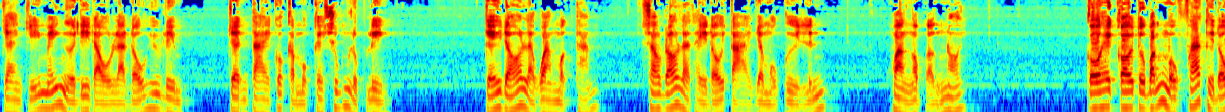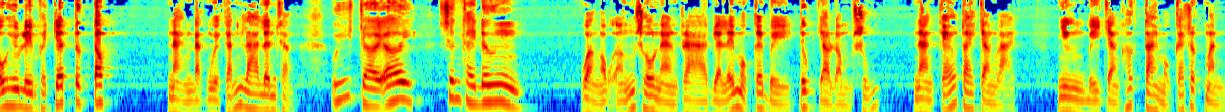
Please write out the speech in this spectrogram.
chàng chỉ mấy người đi đầu là đỗ hiếu liêm. Trên tay có cầm một cây súng lục liên. Kế đó là quan mật thám, sau đó là thầy đội tài và một người lính. Hoàng ngọc ẩn nói, cô hãy coi tôi bắn một phát thì đỗ hiếu liêm phải chết tức tốc. Nàng đặt nguyệt cánh la lên rằng, úi trời ơi, xin thầy đừng. Hoàng ngọc ẩn xô nàng ra và lấy một cái bì đút vào lòng súng. Nàng kéo tay chàng lại, nhưng bị chàng hất tay một cái rất mạnh.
